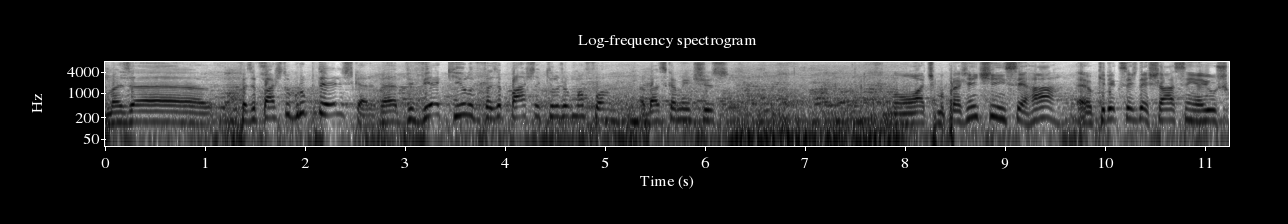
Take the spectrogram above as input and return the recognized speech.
Mas é fazer parte do grupo deles, cara. É viver aquilo, fazer parte daquilo de alguma forma. É basicamente isso. Bom, ótimo. Para a gente encerrar, eh, eu queria que vocês deixassem aí os.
